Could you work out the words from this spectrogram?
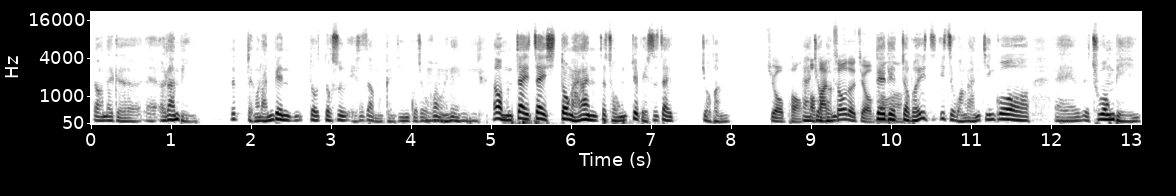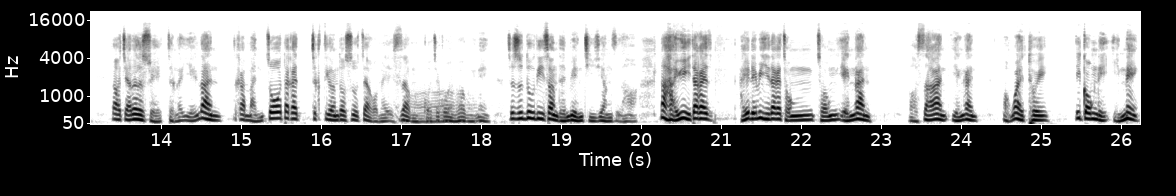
到那个呃鹅銮鼻。这整个南边都都是也是在我们垦丁国家范围内，然后我们在在东海岸，这从最北是在九鹏，九鹏，哦，满洲的九鹏，对对，九鹏一直一直往南，经过诶出翁鼻到加热水，整个沿岸大概满洲大概这个地方都是在我们也是在我们国家公园范围内，这是陆地上的面积这样子哈。那海域大概海域的面积大概从从沿岸哦沙岸沿岸往外推一公里以内。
